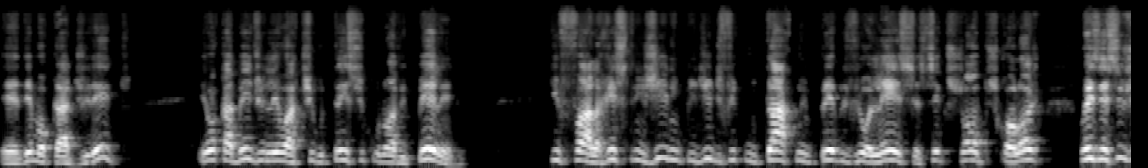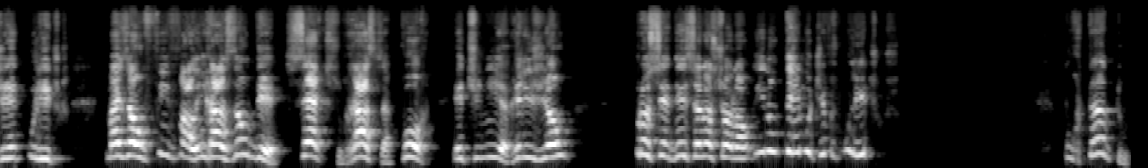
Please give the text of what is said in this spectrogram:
é, Democrático de Direito, eu acabei de ler o artigo 359 Pelen, que fala restringir, impedir, dificultar com emprego de violência sexual, psicológica, o exercício de direitos políticos. Mas, ao fim, fala em razão de sexo, raça, cor, etnia, religião, procedência nacional. E não tem motivos políticos. Portanto,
